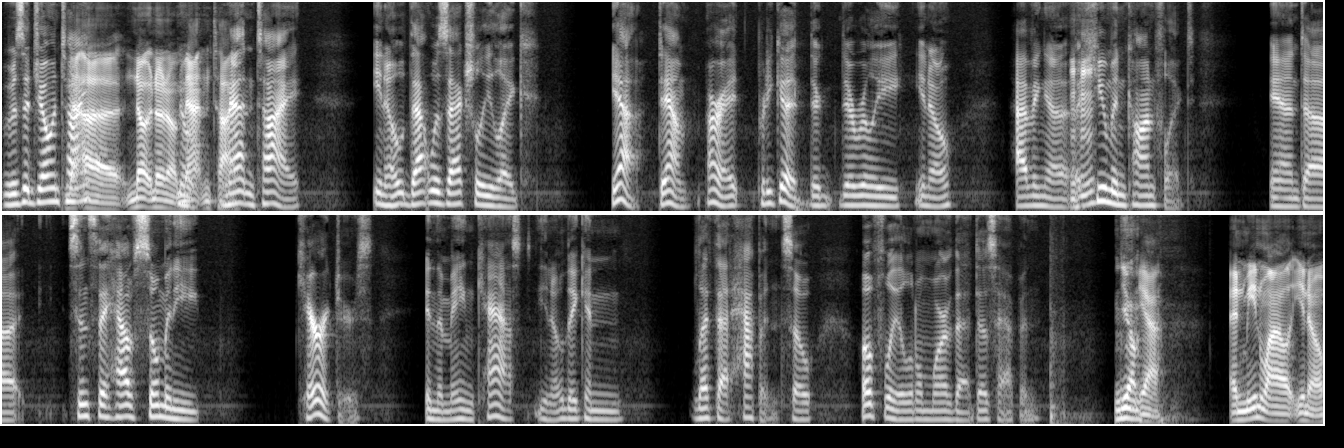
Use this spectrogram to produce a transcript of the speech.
Was it Joe and Tai? Uh, no, no, no, No, Matt and Tai. Matt and Tai. You know, that was actually like, yeah, damn, all right, pretty good. They're they're really you know having a, a Mhm. human conflict, and uh, since they have so many characters in the main cast, you know, they can let that happen. So hopefully, a little more of that does happen. Yeah. Yeah. And meanwhile, you know,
